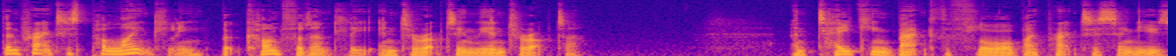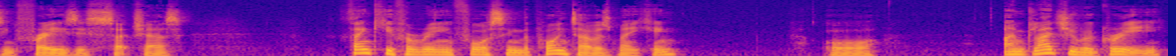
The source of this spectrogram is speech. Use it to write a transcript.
then practice politely but confidently interrupting the interrupter and taking back the floor by practicing using phrases such as, Thank you for reinforcing the point I was making, or I'm glad you agree,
